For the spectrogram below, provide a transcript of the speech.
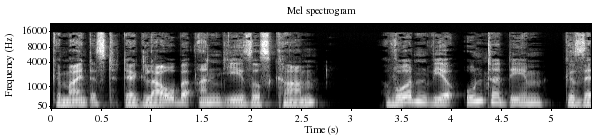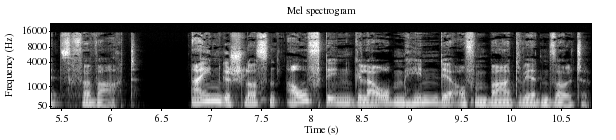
gemeint ist der Glaube an Jesus kam, wurden wir unter dem Gesetz verwahrt, eingeschlossen auf den Glauben hin, der offenbart werden sollte.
